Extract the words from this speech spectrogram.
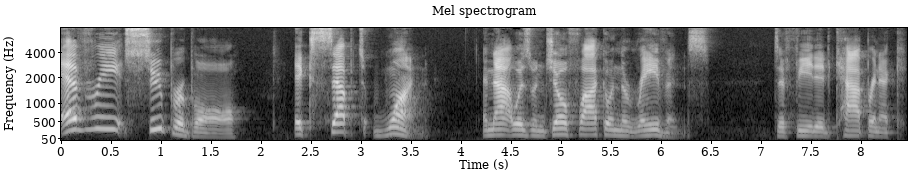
every Super Bowl except one. And that was when Joe Flacco and the Ravens defeated Kaepernick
